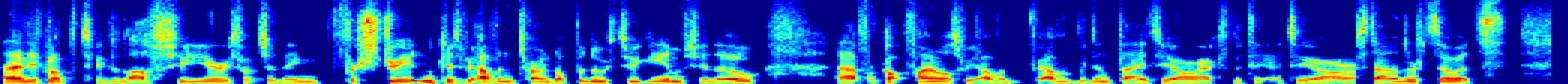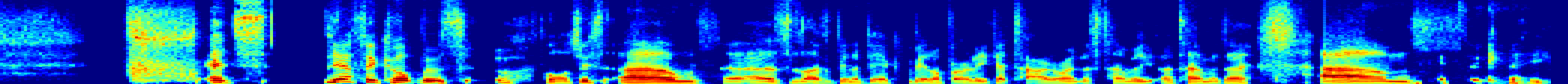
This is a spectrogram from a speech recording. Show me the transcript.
and then you've got the two the last few years, which have been frustrating because we haven't turned up in those two games. You know, uh, for cup finals, we haven't we haven't we didn't play to our expect to our standards, so it's it's the FA Cup was oh, apologies. Um, uh, this is I've been a baker, being up early, get tired around this time of uh, time of day. Um, it's okay.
